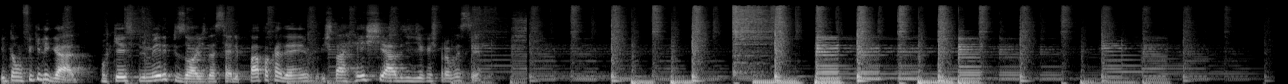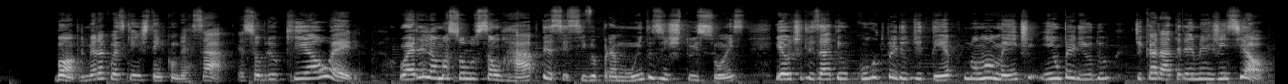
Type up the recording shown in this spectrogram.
Então fique ligado, porque esse primeiro episódio da série Papo Acadêmico está recheado de dicas para você. Bom, a primeira coisa que a gente tem que conversar é sobre o que é o ERI. O ERI é uma solução rápida e acessível para muitas instituições e é utilizado em um curto período de tempo, normalmente em um período de caráter emergencial.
